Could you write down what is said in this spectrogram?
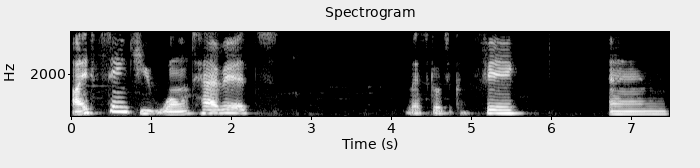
I think you won't have it let's go to config and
